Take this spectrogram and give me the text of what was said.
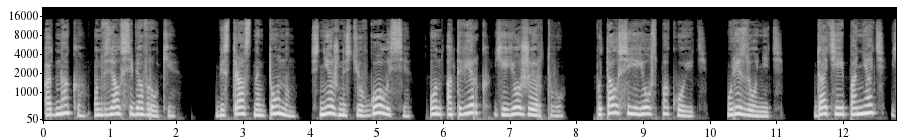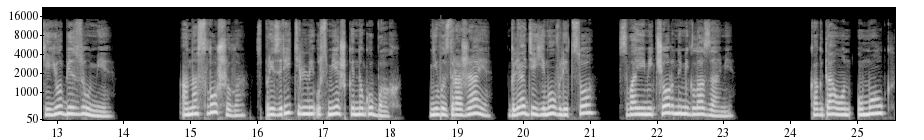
Однако он взял себя в руки. Бесстрастным тоном, с нежностью в голосе, он отверг ее жертву, пытался ее успокоить, урезонить, дать ей понять ее безумие. Она слушала с презрительной усмешкой на губах, не возражая, глядя ему в лицо своими черными глазами. Когда он умолк,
